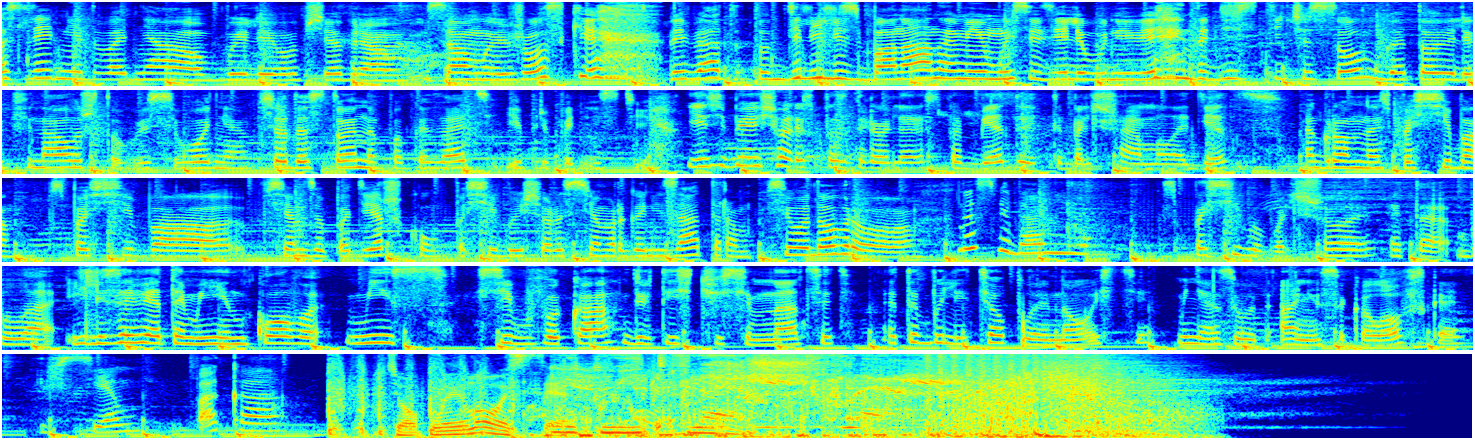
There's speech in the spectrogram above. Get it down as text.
Последние два дня были вообще прям самые жесткие. Ребята тут делились бананами, мы сидели в универе до 10 часов, готовили к финалу, чтобы сегодня все достойно показать и преподнести. Я тебя еще раз поздравляю с победой, ты большая молодец. Огромное спасибо. Спасибо всем за поддержку. Спасибо еще раз всем организаторам. Всего доброго вам. До свидания. Спасибо большое. Это была Елизавета Миненкова, мисс СИБВК 2017. Это были теплые новости. Меня зовут Аня Соколовская. И всем пока! Теплые новости. Liquid Flash.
